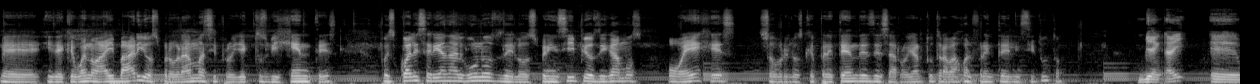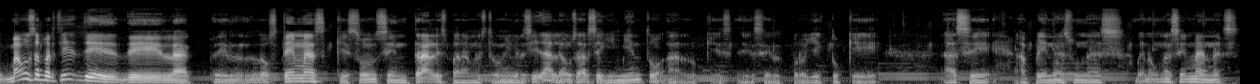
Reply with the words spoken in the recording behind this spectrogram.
eh, y de que bueno hay varios programas y proyectos vigentes, pues cuáles serían algunos de los principios, digamos, o ejes sobre los que pretendes desarrollar tu trabajo al frente del instituto. Bien, ahí eh, vamos a partir de, los temas que son centrales para nuestra universidad. Le vamos a dar seguimiento a lo que es, el proyecto que hace apenas unas, bueno, unas semanas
